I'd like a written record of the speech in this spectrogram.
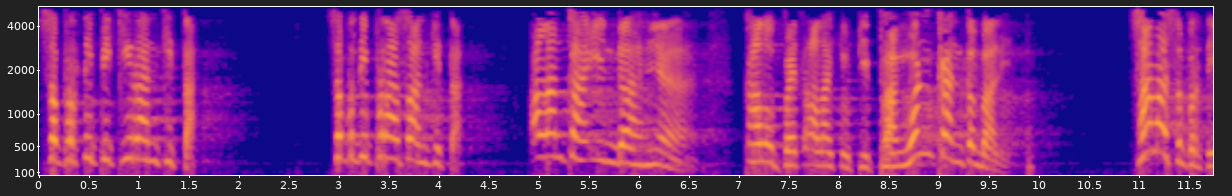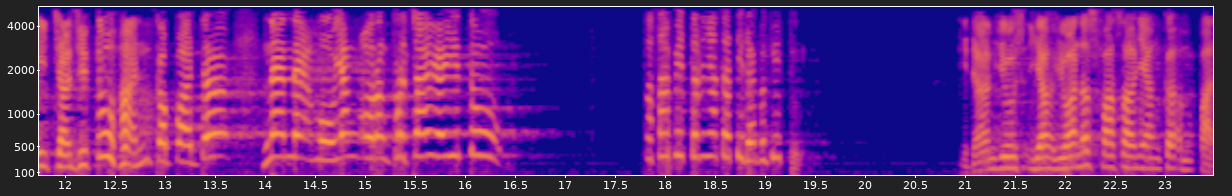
seperti pikiran kita. Seperti perasaan kita. Alangkah indahnya kalau bait Allah itu dibangunkan kembali. Sama seperti janji Tuhan kepada nenek moyang orang percaya itu. Tetapi ternyata tidak begitu. Di dalam Yohanes pasal yang keempat.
